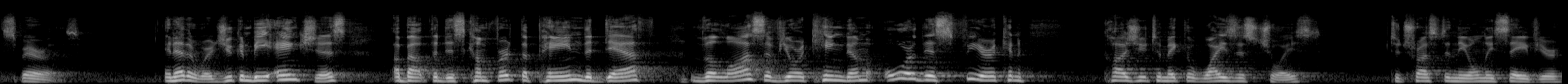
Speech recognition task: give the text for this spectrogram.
sparrows. In other words, you can be anxious about the discomfort, the pain, the death, the loss of your kingdom, or this fear can cause you to make the wisest choice to trust in the only Savior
